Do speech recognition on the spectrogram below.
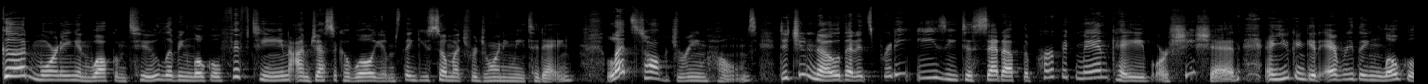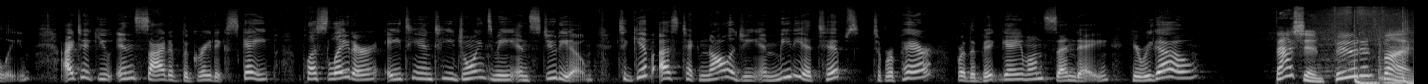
Good morning and welcome to Living Local 15. I'm Jessica Williams. Thank you so much for joining me today. Let's talk dream homes. Did you know that it's pretty easy to set up the perfect man cave or she shed and you can get everything locally? I take you inside of the Great Escape, plus later AT&T joins me in studio to give us technology and media tips to prepare for the big game on Sunday. Here we go. Fashion, food, and fun.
